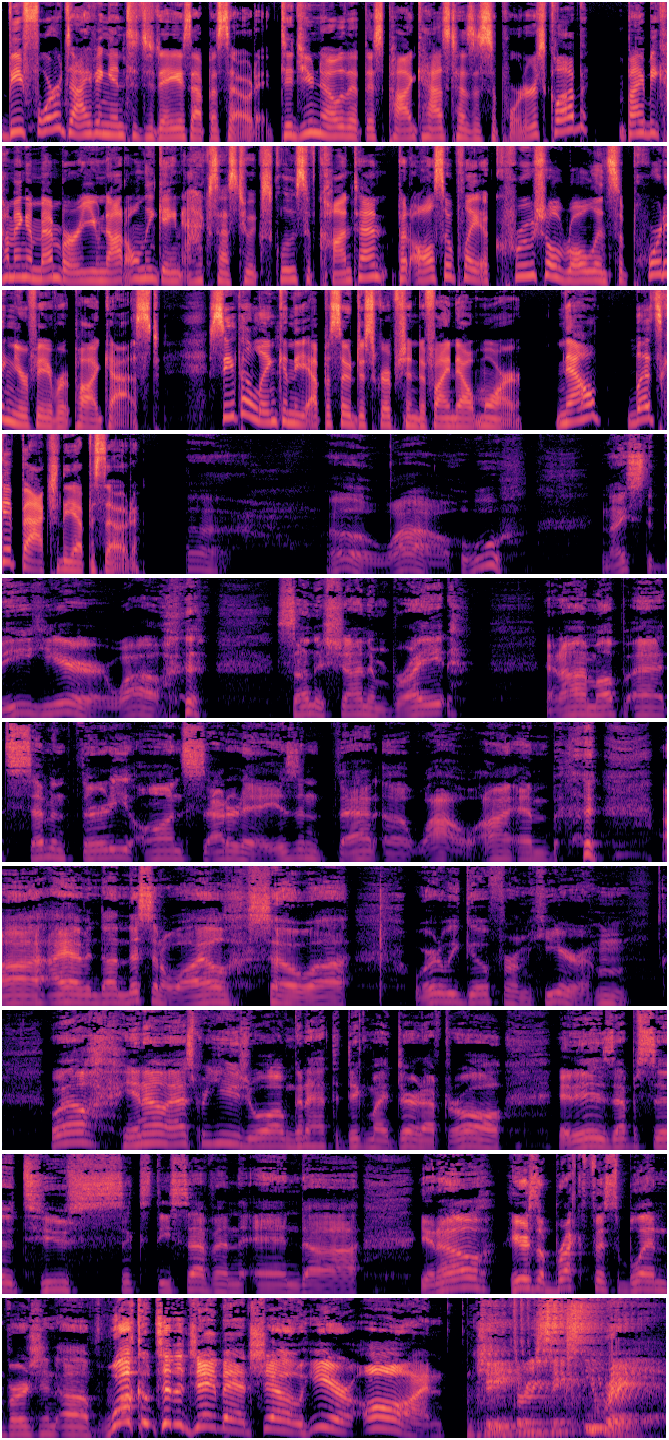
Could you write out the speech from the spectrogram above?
Before diving into today's episode, did you know that this podcast has a supporters club? By becoming a member, you not only gain access to exclusive content, but also play a crucial role in supporting your favorite podcast. See the link in the episode description to find out more. Now, let's get back to the episode. Uh, oh, wow. Ooh, nice to be here. Wow. Sun is shining bright and I'm up at 7:30 on Saturday. Isn't that uh wow? I am uh I haven't done this in a while. So uh where do we go from here? Hmm. Well, you know, as per usual, I'm to have to dig my dirt after all. It is episode 267 and uh you know, here's a breakfast blend version of Welcome to the J-Man show here on J360 Radio.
